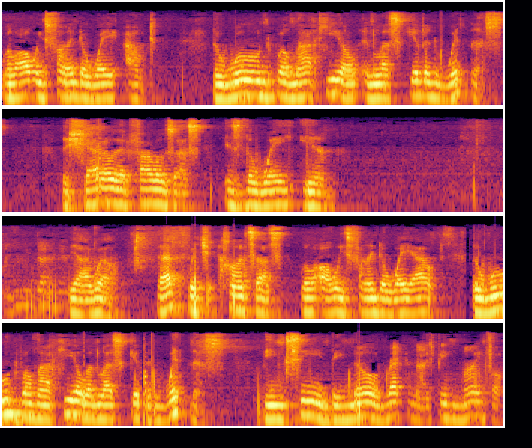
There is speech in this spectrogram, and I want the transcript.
will always find a way out. The wound will not heal unless given witness. The shadow that follows us is the way in. Yeah, I will. That which haunts us will always find a way out. The wound will not heal unless given witness, being seen, being known, recognized, being mindful,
